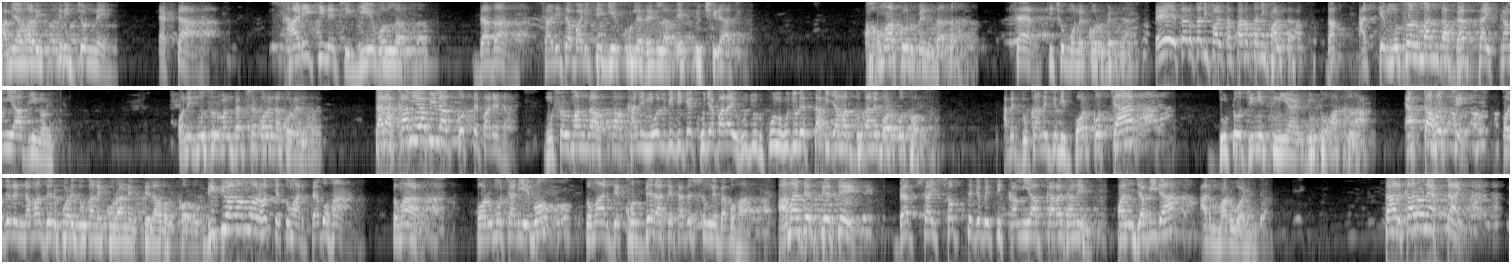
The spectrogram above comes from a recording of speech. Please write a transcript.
আমি আমার স্ত্রীর জন্য একটা শাড়ি কিনেছি, গিয়ে বললাম, দাদা, শাড়িটা বাড়িতে গিয়ে খুলে দেখলাম, একটু ছিঁড়ে আছে। ক্ষমা করবেন, দাদা। স্যার, কিছু মনে করবেন না। এ তাড়াতাড়ি পাল্টা তাড়াতাড়ি পাল্টা। দাদা, আজকে মুসলমানরা ব্যবসায় কামিয়াবি নয় অনেক মুসলমান ব্যবসা করে না করে না। তারা কামিয়াবি লাভ করতে পারে না। মুসলমানরা খালি মৌলবিদিকে খুঁজে পারায় হুজুর, কোন হুজুরের তাবিজ আমার দোকানে বরকত হবে? আবে, দোকানে যদি বরকত চাস, দুটো জিনিস নিয়ে আয়, দুটো আখলা একটা হচ্ছে, ফজরের নামাজের পরে দোকানে কোরআনের তেলাওয়াত করো। দ্বিতীয় নম্বর হচ্ছে তোমার ব্যবহার, তোমার কর্মচারী এবং তোমার যে খদ্দের আছে তাদের সঙ্গে ব্যবহার। আমাদের দেশে ব্যবসায় সব থেকে বেশি কামিয়াব কারা জানেন? পাঞ্জাবিরা আর মারোয়াড়িরা তার কারণ একটাই,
